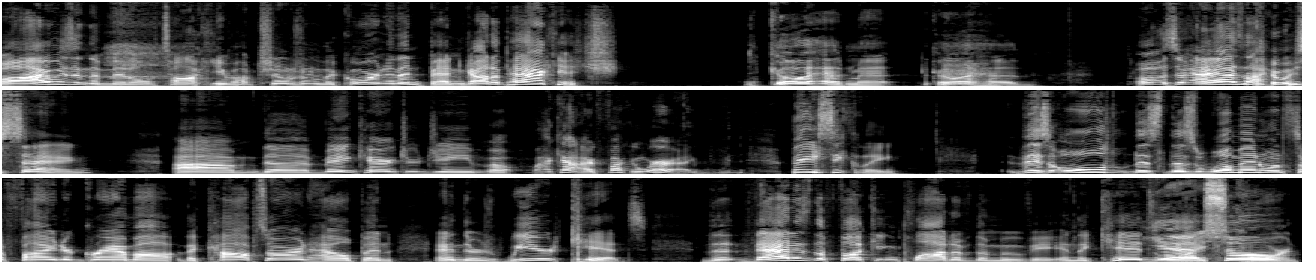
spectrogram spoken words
Well, I was in the middle of talking about Children of the Corn, and then Ben got a package. Go ahead, Matt. Go ahead. Well, so as I was saying, um, the main character James. Oh, I got. I fucking where. Basically, this old this this woman wants to find her grandma. The cops aren't helping, and there's weird kids. The, that is the fucking plot of the movie, and the kids Yeah, like so- corn.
